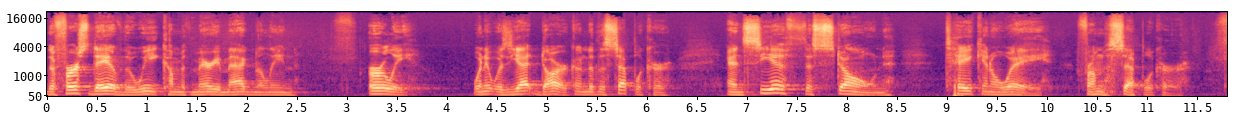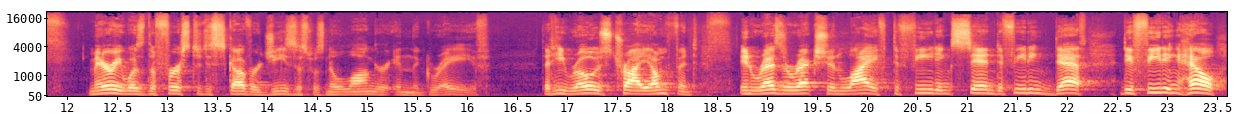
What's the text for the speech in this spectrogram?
The first day of the week cometh Mary Magdalene early, when it was yet dark, unto the sepulchre and seeth the stone taken away from the sepulchre. Mary was the first to discover Jesus was no longer in the grave, that he rose triumphant in resurrection life, defeating sin, defeating death, defeating hell,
